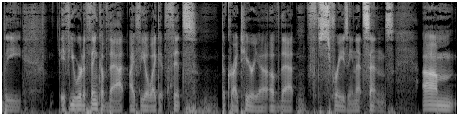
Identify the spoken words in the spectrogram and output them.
the if you were to think of that, I feel like it fits the criteria of that phrasing, that sentence. Um,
